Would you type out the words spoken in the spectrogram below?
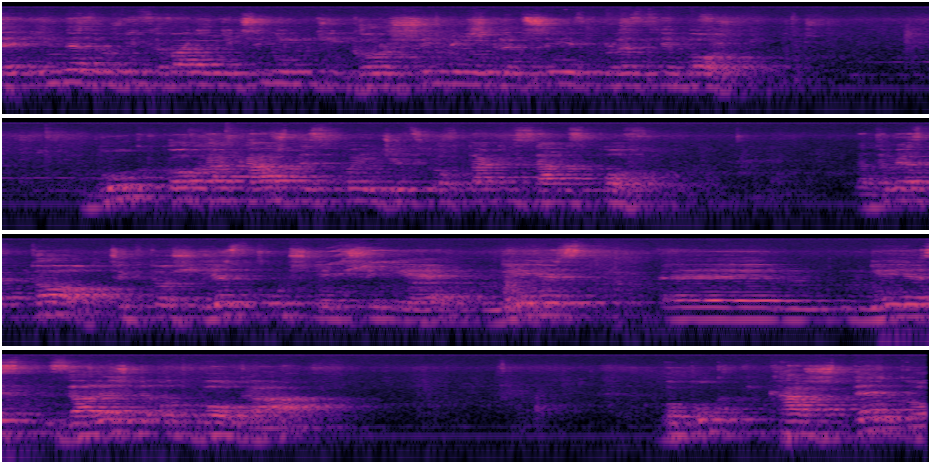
te inne zróżnicowanie nie czyni ludzi gorszymi lub lepszymi w Królestwie Bożym. Bóg kocha każde swoje dziecko w taki sam sposób. Natomiast to, czy ktoś jest uczniem, czy nie, nie jest, yy, nie jest zależne od Boga, bo Bóg każdego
